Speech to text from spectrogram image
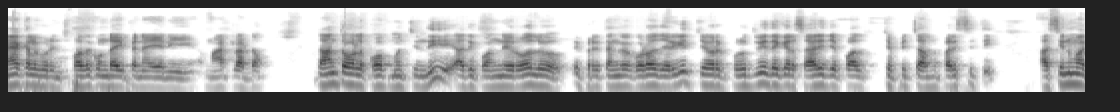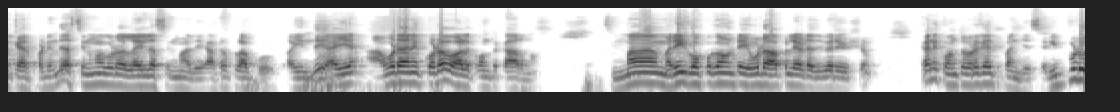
మేకల గురించి పదకొండు అయిపోయినాయని మాట్లాడడం దాంతో వాళ్ళ కోపం వచ్చింది. అది కొన్ని రోజులు విపరీతంగా గొడవ జరిగి చివరికి పృథ్వీ దగ్గర సారీ చెప్పాలి చెప్పించాల్సిన పరిస్థితి ఆ సినిమాకి ఏర్పడింది. ఆ సినిమా కూడా లైలా సినిమాది అటర్ ఫ్లాప్ అయింది. అయ్యే అవడానికి కూడా వాళ్ళకి కొంత కారణం. సినిమా మరీ గొప్పగా ఉంటే ఎవడు ఆపలేడు అది వేరే విషయం. కానీ కొంతవరకు అయితే పనిచేశారు. ఇప్పుడు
